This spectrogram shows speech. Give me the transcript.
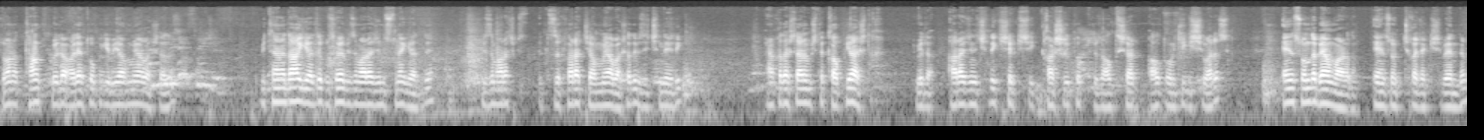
Sonra tank böyle alev topu gibi yanmaya başladı. Bir tane daha geldi. Bu sefer bizim aracın üstüne geldi. Bizim araç zırhlı araç yanmaya başladı. Biz içindeydik. Arkadaşlarım işte kapıyı açtık. Böyle aracın içinde ikişer kişi karşılıklı altı on iki kişi varız. En sonda ben vardım. En son çıkacak kişi bendim.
